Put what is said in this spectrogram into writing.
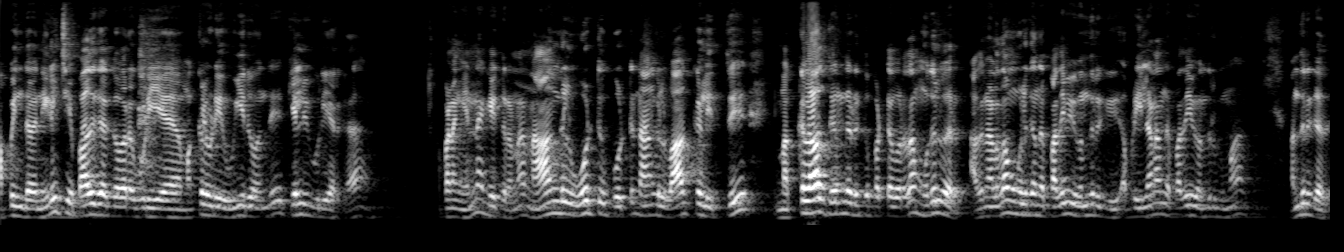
அப்போ இந்த நிகழ்ச்சியை பாதுகாக்க வரக்கூடிய மக்களுடைய உயிர் வந்து கேள்விக்குறியா இருக்கா? அப்போ நாங்கள் என்ன கேட்குறோன்னா நாங்கள் ஓட்டு போட்டு நாங்கள் வாக்களித்து மக்களால் தேர்ந்தெடுக்கப்பட்டவர் தான் முதல்வர். அதனால தான் உங்களுக்கு அந்த பதவி வந்திருக்கு. அப்படி இல்லைன்னா அந்த பதவி வந்திருக்குமா? வந்திருக்காது.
